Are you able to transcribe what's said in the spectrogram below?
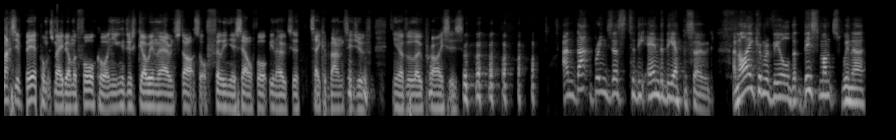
Massive beer pumps maybe on the forecourt, and you can just go in there and start sort of filling yourself up, you know, to take advantage of you know the low prices. And that brings us to the end of the episode. And I can reveal that this month's winner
